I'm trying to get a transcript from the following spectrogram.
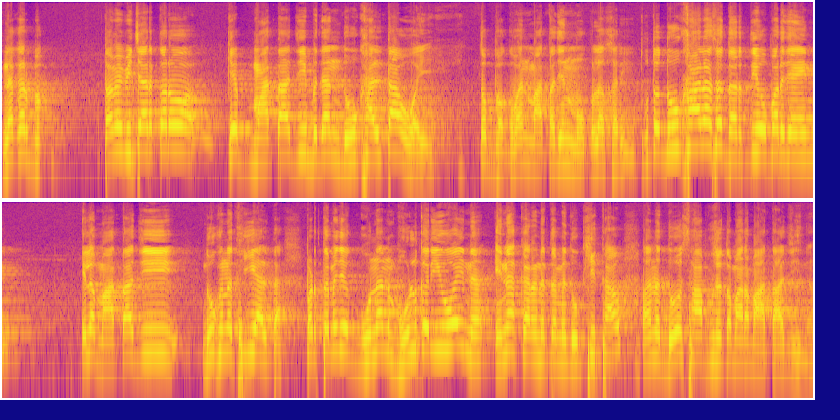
નકર તમે વિચાર કરો કે માતાજી બધાને દુઃખ હાલતા હોય, તો ભગવાન માતાજીને મોકલે ખરી. તું તો દુઃખ હાલે છે ધરતી ઉપર જઈને. એટલે માતાજી દુઃખ નથી હાલતા પણ તમે જે ગુનાને ભૂલ કરી હોય ને, એના કારણે તમે દુઃખી થાવ અને દોષ આપો છો તમારા માતાજીને.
